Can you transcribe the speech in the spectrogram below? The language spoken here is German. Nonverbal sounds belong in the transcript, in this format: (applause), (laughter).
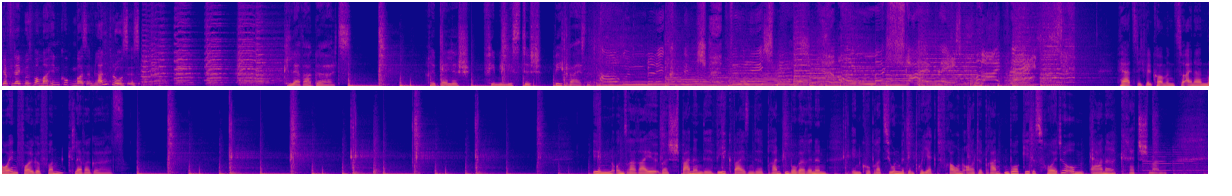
Ja, vielleicht müssen wir mal hingucken, was im Land los ist. Clever Girls. Rebellisch, feministisch, wegweisend. Augenblicklich fühle ich mich unbeschreiblich weiblich. Herzlich willkommen zu einer neuen Folge von Clever Girls. In unserer Reihe über spannende, wegweisende Brandenburgerinnen in Kooperation mit dem Projekt Frauenorte Brandenburg geht es heute um Erna Kretschmann.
